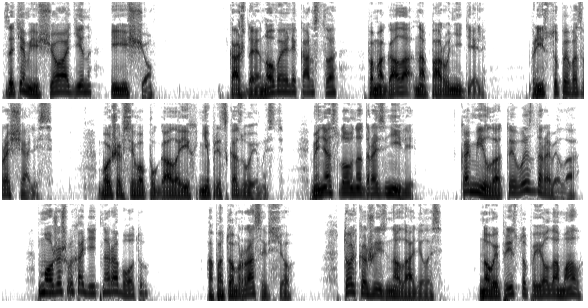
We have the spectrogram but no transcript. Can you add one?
затем еще один и еще. Каждое новое лекарство помогала на пару недель. Приступы возвращались. Больше всего пугала их непредсказуемость. Меня словно дразнили. «Камилла, ты выздоровела? Можешь выходить на работу». А потом раз и все. Только жизнь наладилась. Новый приступ ее ломал.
